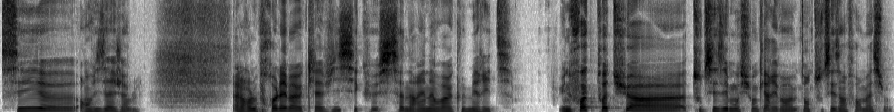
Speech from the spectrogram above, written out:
c'est euh, envisageable. Alors, le problème avec la vie, c'est que ça n'a rien à voir avec le mérite. Une fois que toi, tu as toutes ces émotions qui arrivent en même temps, toutes ces informations,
